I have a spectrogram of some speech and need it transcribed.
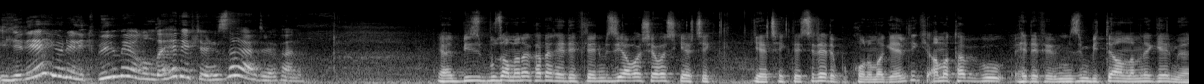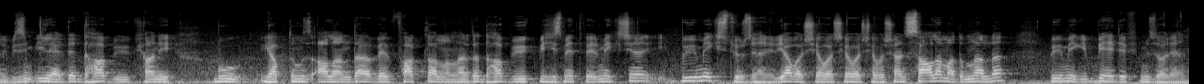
İleriye yönelik büyüme yolunda hedefleriniz nelerdir efendim? Yani biz bu zamana kadar hedeflerimizi yavaş yavaş gerçek gerçekleştirerek bu konuma geldik ama tabii bu hedefimizin bittiği anlamına gelmiyor. Yani bizim ileride daha büyük hani bu yaptığımız alanda ve farklı alanlarda daha büyük bir hizmet vermek için büyümek istiyoruz yani yavaş yavaş yavaş yavaş hani sağlam adımlarla büyüme gibi bir hedefimiz var yani.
